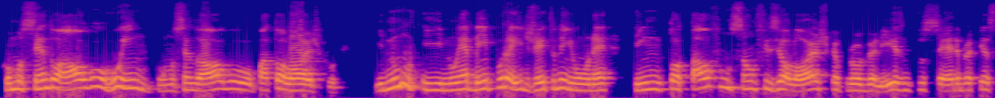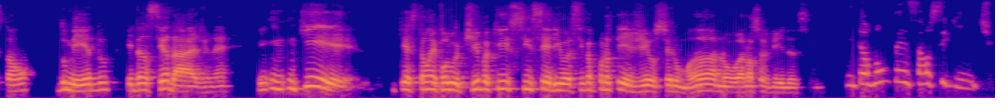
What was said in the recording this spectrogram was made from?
como sendo algo ruim, como sendo algo patológico. E não, e não é bem por aí de jeito nenhum, né? Tem total função fisiológica para o organismo, para o cérebro, a questão do medo e da ansiedade, né? Em, em que questão evolutiva que se inseriu assim para proteger o ser humano, a nossa vida? Assim? Então vamos pensar o seguinte:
